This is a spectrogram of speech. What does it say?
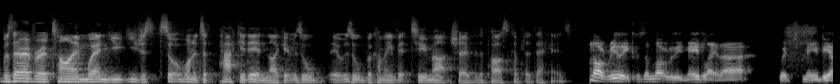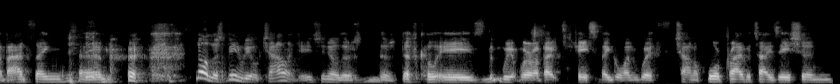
was there ever a time when you, you just sort of wanted to pack it in, like it was all it was all becoming a bit too much over the past couple of decades? Not really, because I'm not really made like that which may be a bad thing. Um, no, there's been real challenges. You know, there's there's difficulties. We're about to face a big one with Channel Four privatisation.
